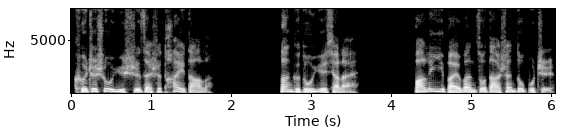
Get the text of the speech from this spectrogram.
可这兽域实在是太大了，半个多月下来，拔了一百万座大山都不止，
